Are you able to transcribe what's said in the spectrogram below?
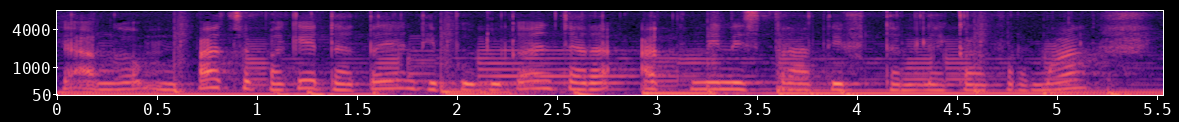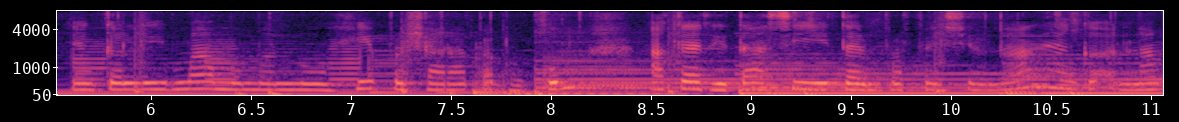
Yang keempat sebagai data yang dibutuhkan secara administratif dan legal formal yang kelima memenuhi persyaratan hukum akreditasi dan profesional. Yang keenam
